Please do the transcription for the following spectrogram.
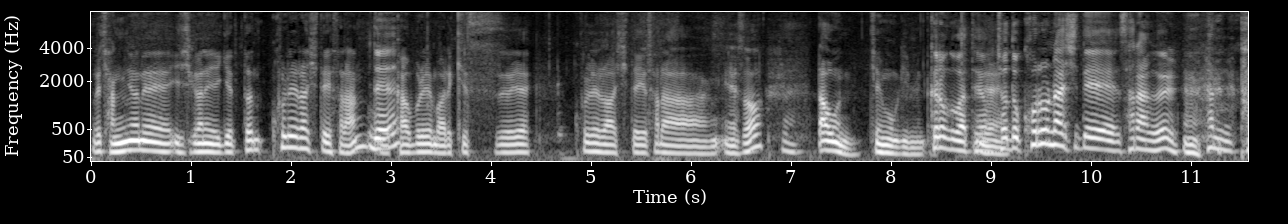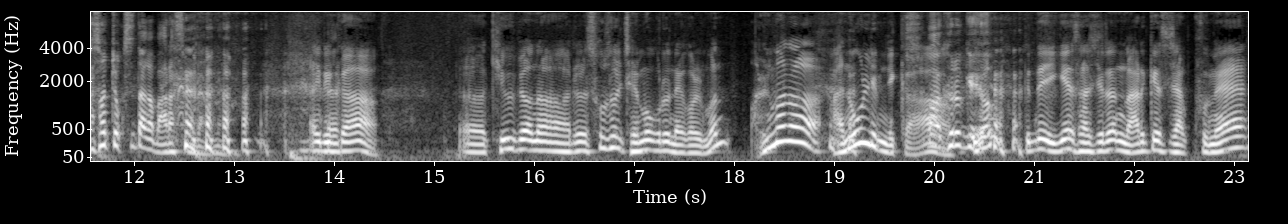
우리 작년에 이 시간에 얘기했던 콜레라 시대의 사랑, 네. 가브리엘 마르키스의 콜레라 시대의 사랑에서 네. 따온 제목입니다. 그런 것 같아요. 네. 저도 코로나 시대의 사랑을 한 다섯 쪽 쓰다가 말았습니다. 아니, 그러니까 어, 기후 변화를 소설 제목으로 내걸면 얼마나 안 어울립니까? 아, 그러게요. 근데 이게 사실은 마르케스 작품의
